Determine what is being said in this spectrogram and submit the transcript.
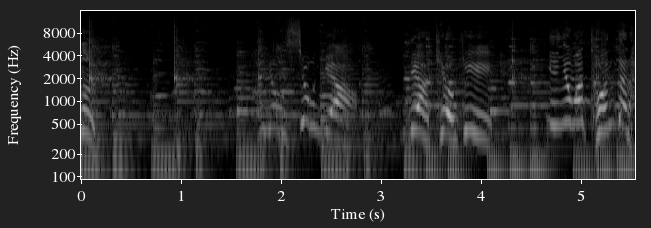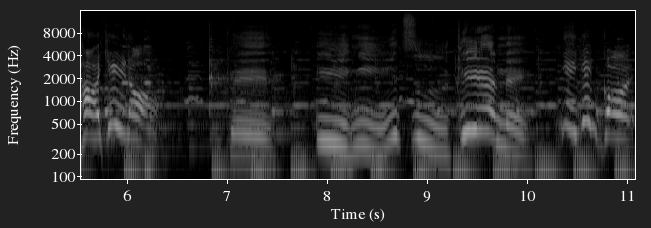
哼。还有相爷，你跳起，你要我吞得下去咯？嘅一语之见呢？你应该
